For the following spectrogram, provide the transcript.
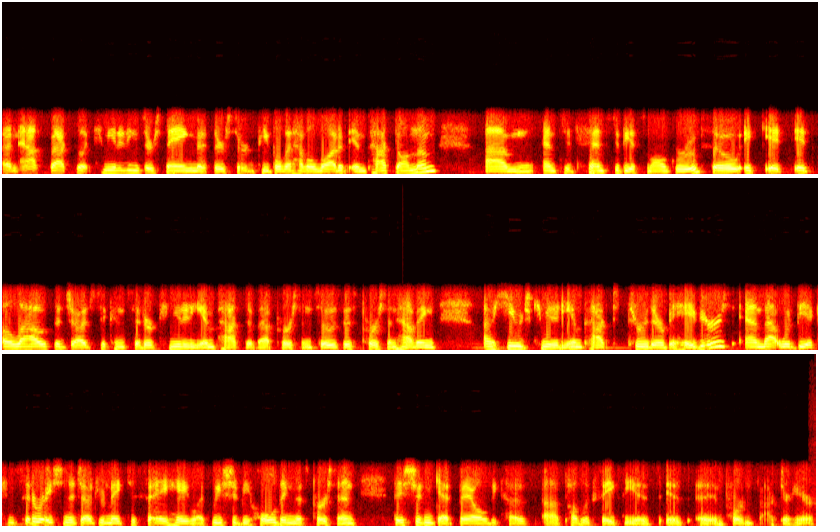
an aspect that communities are saying that there's certain people that have a lot of impact on them um, and it tends to be a small group. So it, it, it allows the judge to consider community impact of that person. So is this person having a huge community impact through their behaviors? And that would be a consideration a judge would make to say, hey, like we should be holding this person. They shouldn't get bail because uh, public safety is, is an important factor here.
